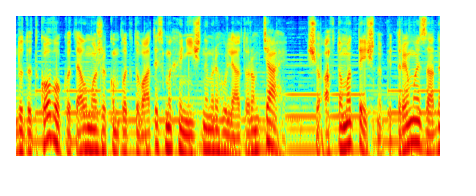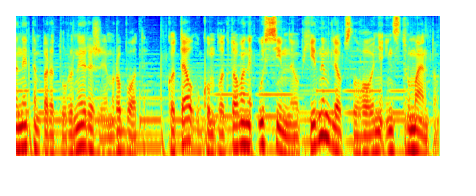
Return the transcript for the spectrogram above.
Додатково котел може комплектуватись механічним регулятором тяги, що автоматично підтримує заданий температурний режим роботи. Котел укомплектований усім необхідним для обслуговування інструментом.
